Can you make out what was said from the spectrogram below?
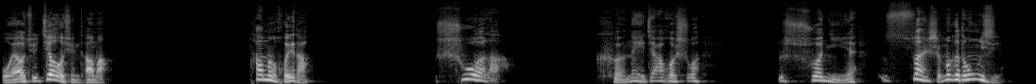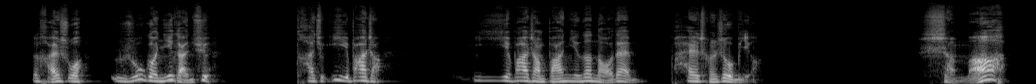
我要去教训他吗？”他们回答：“说了，可那家伙说，说你算什么个东西，还说如果你敢去，他就一巴掌，一巴掌把你的脑袋拍成肉饼。”什么？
